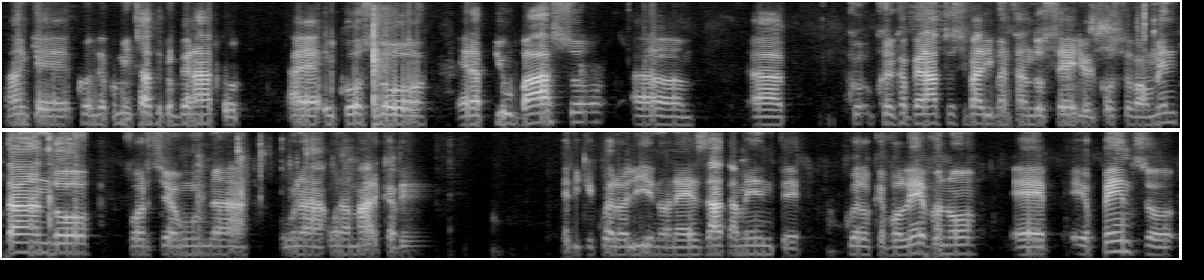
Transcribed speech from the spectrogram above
anche quando è cominciato il campionato eh, il costo era più basso, uh, uh, col campionato si va diventando serio, il costo va aumentando, forse una, una, una marca vedi che quello lì non è esattamente quello che volevano e io penso,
